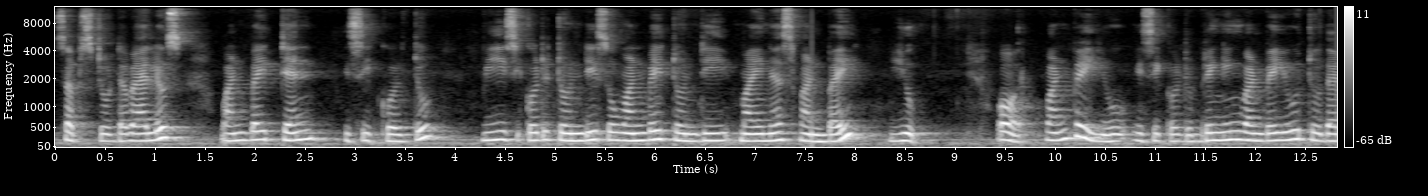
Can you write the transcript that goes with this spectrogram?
Substitute the values. 1 by 10 is equal to v is equal to 20 so 1 by 20 minus 1 by u. Or 1 by u is equal to bringing 1 by u to the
